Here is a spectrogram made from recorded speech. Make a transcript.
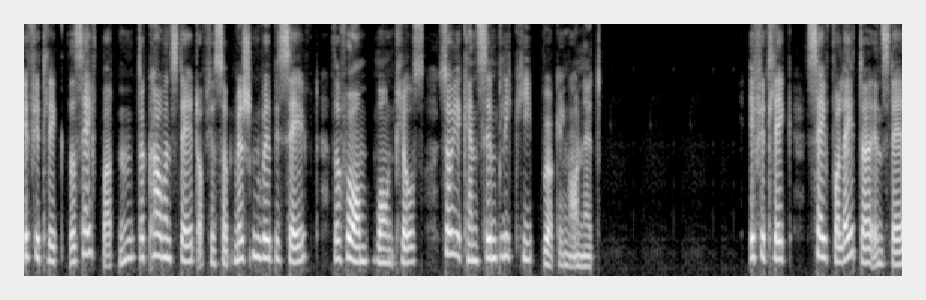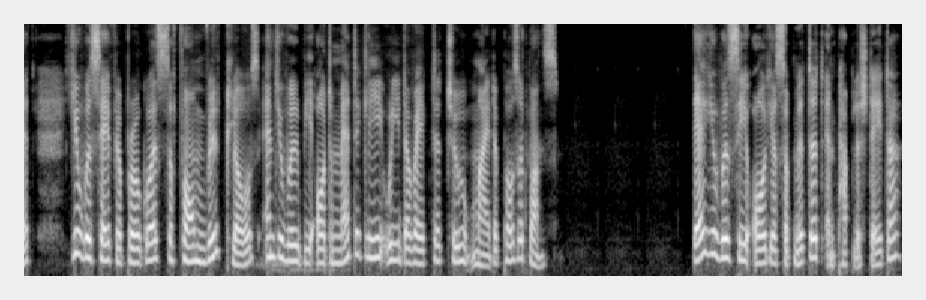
If you click the Save button, the current state of your submission will be saved, the form won't close, so you can simply keep working on it. If you click Save for later instead, you will save your progress, the form will close, and you will be automatically redirected to My DepositOnce. There you will see all your submitted and published data,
